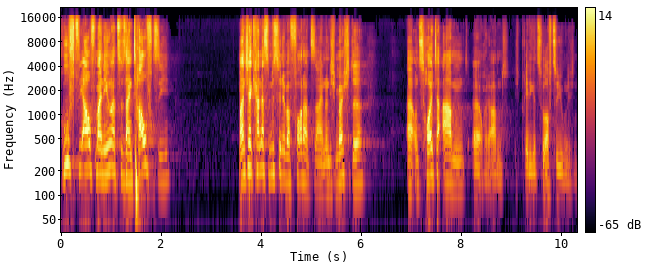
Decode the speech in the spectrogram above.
ruft sie auf, meine Jünger zu sein, tauft sie. Mancher kann das ein bisschen überfordert sein und ich möchte äh, uns heute Abend, äh, heute Abend, ich predige zu oft zu Jugendlichen,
